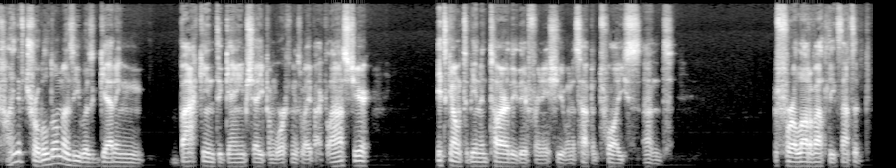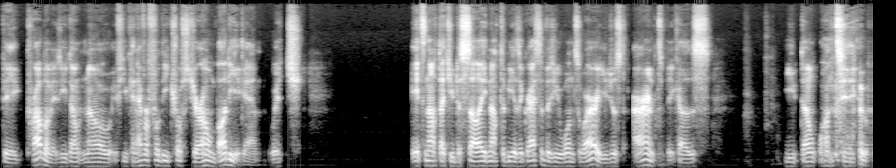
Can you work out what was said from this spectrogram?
kind of troubled him as he was getting back into game shape and working his way back last year. It's going to be an entirely different issue when it's happened twice. And for a lot of athletes, that's a big problem is you don't know if you can ever fully trust your own body again, which it's not that you decide not to be as aggressive as you once were. You just aren't because you don't want to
